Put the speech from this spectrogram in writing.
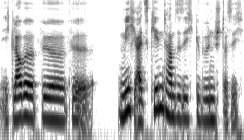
ich glaube, für, für mich als Kind haben sie sich gewünscht, dass ich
